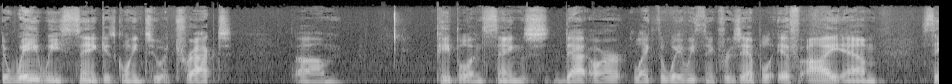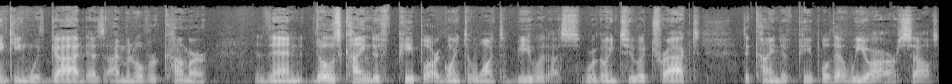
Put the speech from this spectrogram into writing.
the way we think is going to attract um, people and things that are like the way we think. For example, if I am thinking with God as I'm an overcomer, then those kind of people are going to want to be with us. We're going to attract the kind of people that we are ourselves.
